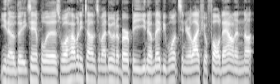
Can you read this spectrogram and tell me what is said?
you know the example is well how many times am i doing a burpee? You know maybe once in your life you'll fall down and not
